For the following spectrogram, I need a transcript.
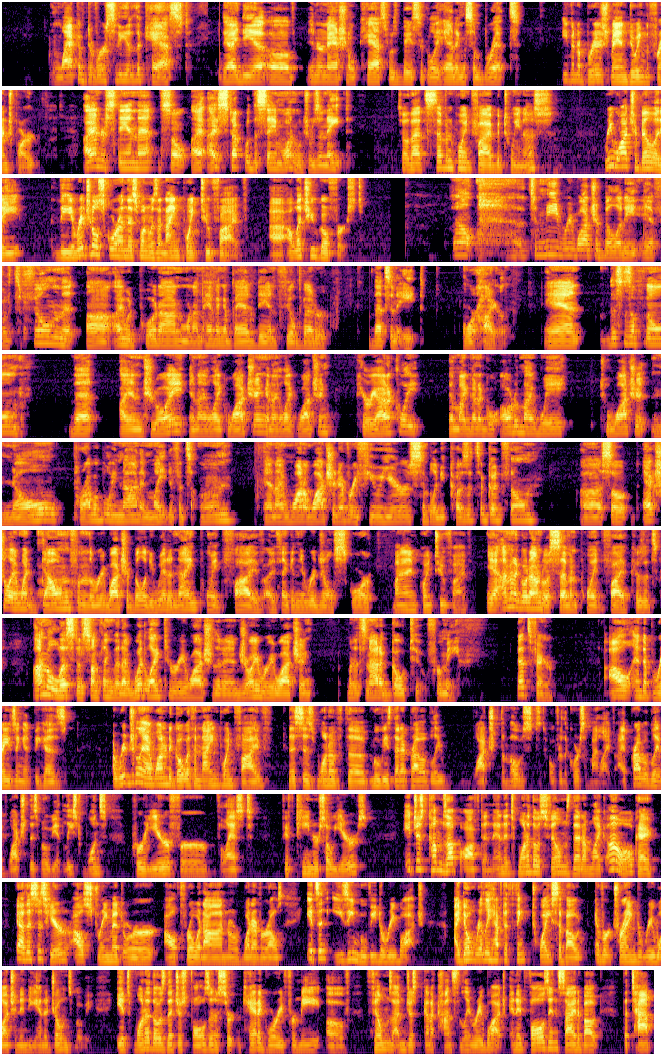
lack of diversity of the cast. The idea of international cast was basically adding some Brits. Even a British man doing the French part. I understand that. So I, I stuck with the same one, which was an 8. So that's 7.5 between us. Rewatchability, the original score on this one was a 9.25. Uh, I'll let you go first. Well, to me, rewatchability, if it's a film that uh, I would put on when I'm having a bad day and feel better, that's an 8 or higher. And this is a film that I enjoy and I like watching and I like watching periodically. Am I going to go out of my way to watch it? No, probably not. I might if it's on and I want to watch it every few years simply because it's a good film. Uh, so actually, I went down from the rewatchability. We had a 9.5, I think, in the original score. My 9.25. Yeah, I'm going to go down to a 7.5 because it's on the list of something that I would like to rewatch, that I enjoy rewatching, but it's not a go to for me. That's fair. I'll end up raising it because originally I wanted to go with a 9.5. This is one of the movies that I probably watched the most over the course of my life. I probably have watched this movie at least once per year for the last 15 or so years. It just comes up often, and it's one of those films that I'm like, oh, okay, yeah, this is here. I'll stream it or I'll throw it on or whatever else. It's an easy movie to rewatch. I don't really have to think twice about ever trying to rewatch an Indiana Jones movie. It's one of those that just falls in a certain category for me of films I'm just going to constantly rewatch. And it falls inside about the top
